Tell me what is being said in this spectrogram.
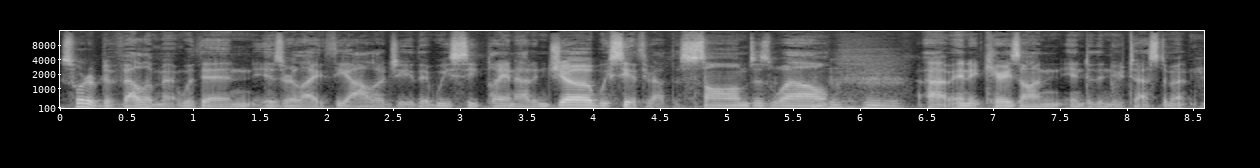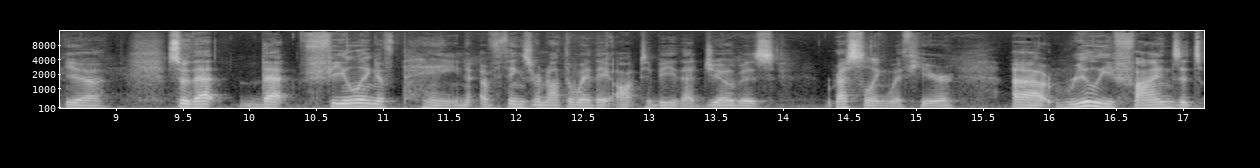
sort of development within Israelite theology that we see playing out in Job. We see it throughout the Psalms as well, mm-hmm. uh, and it carries on into the New Testament. Yeah. So that that feeling of pain of things are not the way they ought to be that Job is wrestling with here uh, really finds its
